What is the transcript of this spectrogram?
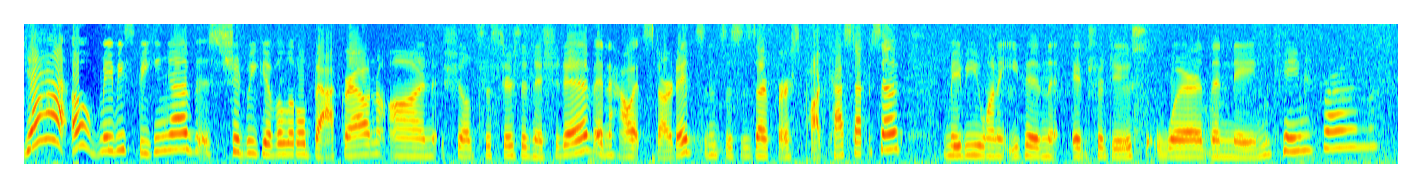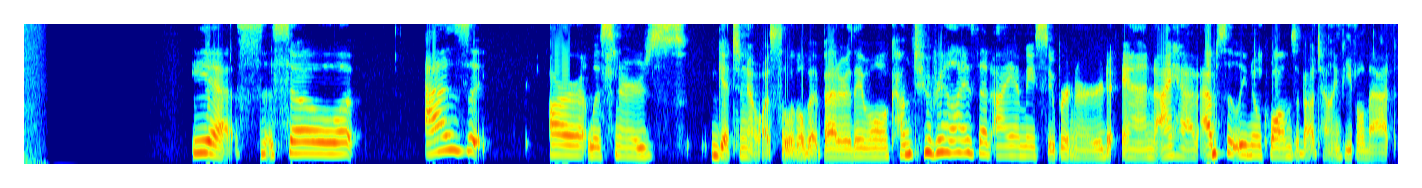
Yeah. Oh, maybe speaking of, should we give a little background on Shield Sisters Initiative and how it started since this is our first podcast episode? Maybe you want to even introduce where the name came from? Yes. So, as our listeners get to know us a little bit better, they will come to realize that I am a super nerd and I have absolutely no qualms about telling people that.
